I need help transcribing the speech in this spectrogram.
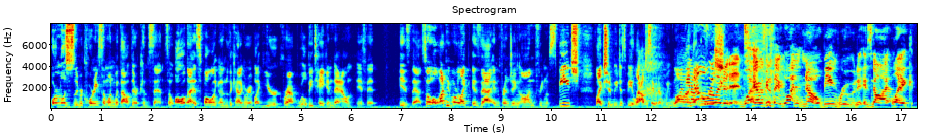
or maliciously recording someone without their consent. So all that is falling under the category of like your crap will be taken down if it is that. So a lot of people are like, is that infringing on freedom of speech? Like, should we just be allowed to say whatever we want? you know, No, we like, shouldn't. What, I was gonna say one, no, being rude is not like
